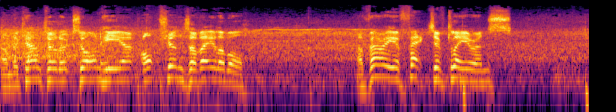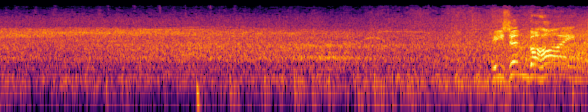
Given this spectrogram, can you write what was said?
And the counter looks on here. Options available. A very effective clearance. He's in behind.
